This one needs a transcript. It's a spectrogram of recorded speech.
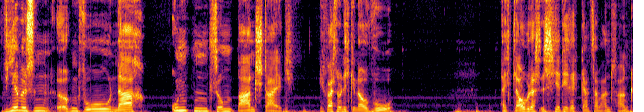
Wir müssen irgendwo nach unten zum Bahnsteig. Ich weiß noch nicht genau wo. Ich glaube, das ist hier direkt ganz am Anfang.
